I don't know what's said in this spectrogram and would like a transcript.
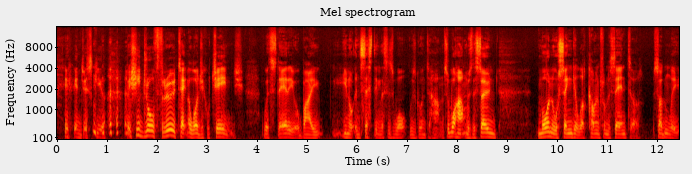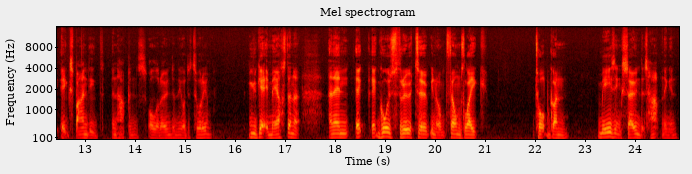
you can just keep. But she drove through technological change with stereo by, you know, insisting this is what was going to happen. So what happened was the sound, mono singular coming from the centre, suddenly expanded and happens all around in the auditorium. You get immersed in it. And then it, it goes through to, you know, films like Top Gun, amazing sound that's happening in,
